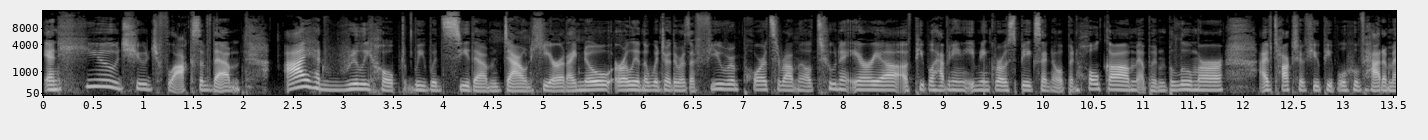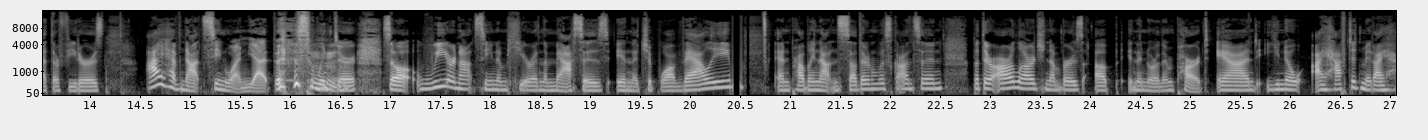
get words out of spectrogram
and huge, huge flocks of them. I had really hoped we would see them down here. And I know early in the winter there was a few reports around the Altoona area of people having evening grosbeaks. I know up in Holcombe, up in Bloomer. I've talked to a few people who've had them at their feeders. I have not seen one yet this mm-hmm. winter. So we are not seeing them here in the masses in the Chippewa Valley and probably not in southern Wisconsin, but there are large numbers up in the northern part. And you know, I have to admit I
